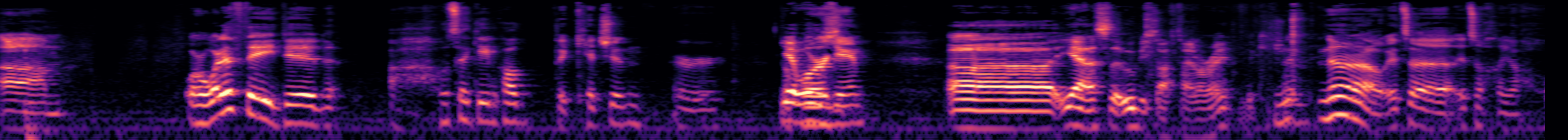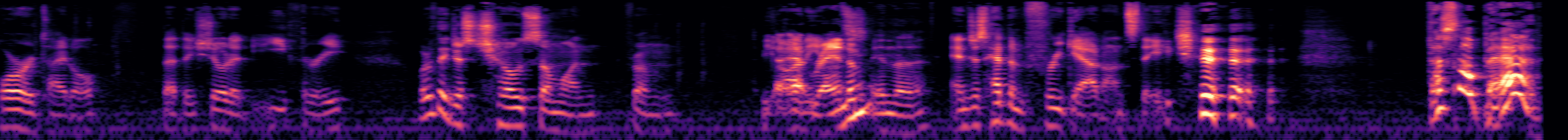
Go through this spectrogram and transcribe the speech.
Um, or what if they did? Uh, what's that game called? The Kitchen or the Yeah, horror there's- game? Uh, yeah, that's the Ubisoft title, right? The Kitchen? No, no, no. It's a it's a, like a horror title that they showed at E3. What if they just chose someone from the At audience random in the. and just had them freak out on stage? That's not bad.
